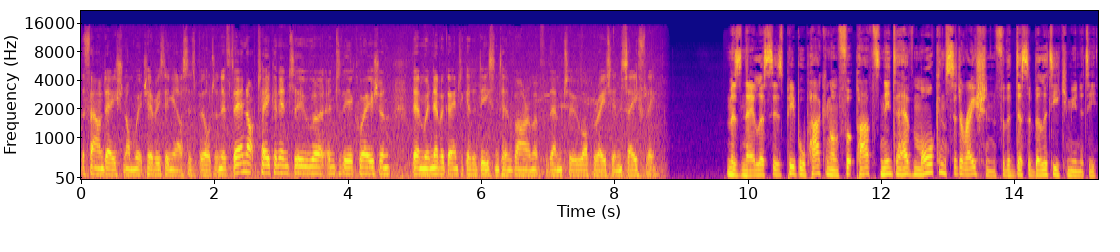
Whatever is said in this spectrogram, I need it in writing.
the foundation on which everything else is built. And if they're not taken into, uh, into the equation, then we're never going to get a decent environment for them to operate in safely. Ms. Naylor says people parking on footpaths need to have more consideration for the disability community.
